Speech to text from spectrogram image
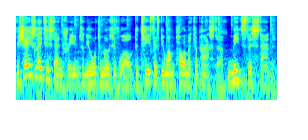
Vishay's latest entry into the automotive world, the T51 polymer capacitor, meets this standard.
